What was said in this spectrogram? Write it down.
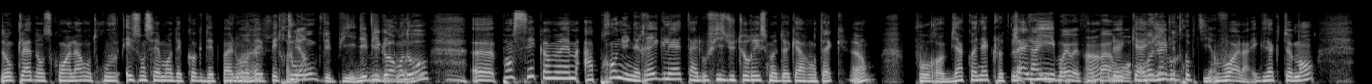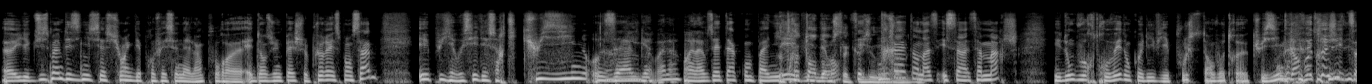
Donc là, dans ce coin-là, on trouve essentiellement des coques, des palourdes, Ouais, des pétonques, des, pi- des Des bigorneaux. Euh, pensez quand même à prendre une réglette à l'Office du tourisme de Carantec hein, pour bien connaître le La taille, calibre. ouais, ouais, faut hein, pas- le on- calibre. trop petits, hein. Voilà, exactement. Euh, il existe même des initiations avec des professionnels hein, pour euh, être dans une pêche plus responsable. Et puis il y a aussi des sorties cuisine aux Ah, algues. bah voilà. Voilà, vous êtes accompagné. C'est très évidemment. tendance, la cuisine très tendance et ça, ça marche. Et donc vous retrouvez donc Olivier Pouls dans votre cuisine, dans votre gîte.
